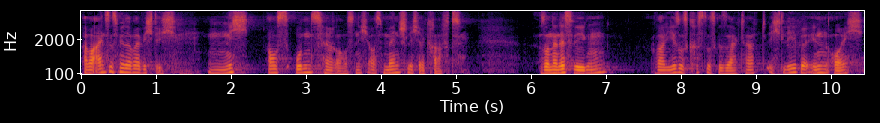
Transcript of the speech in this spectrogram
Aber eins ist mir dabei wichtig, nicht aus uns heraus, nicht aus menschlicher Kraft, sondern deswegen, weil Jesus Christus gesagt hat, ich lebe in euch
